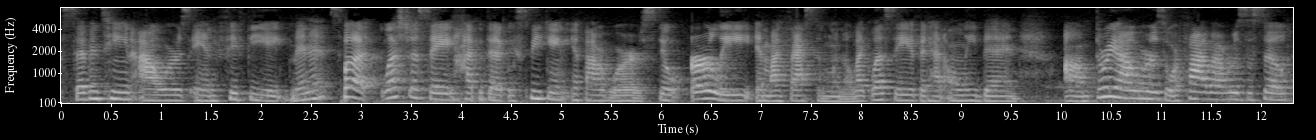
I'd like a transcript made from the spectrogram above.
17 hours and 58 minutes. But let's just say, hypothetically speaking, if I were still early in my fasting window, like let's say if it had only been um, three hours or five hours or so,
